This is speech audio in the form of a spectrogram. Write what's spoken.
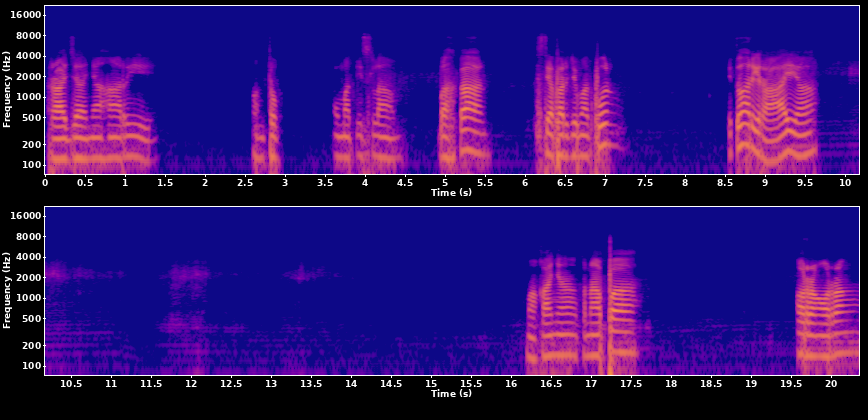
rajanya hari untuk umat Islam. Bahkan setiap hari Jumat pun itu hari raya. Makanya kenapa orang-orang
